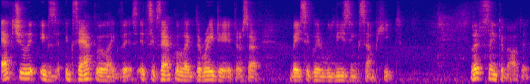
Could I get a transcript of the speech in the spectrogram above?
actually ex exactly like this. It's exactly like the radiators are basically releasing some heat. Let's think about it.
